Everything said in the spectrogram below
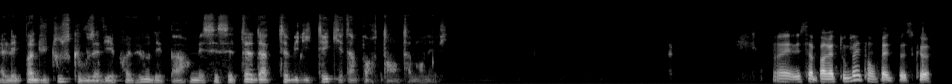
elle n'est pas du tout ce que vous aviez prévu au départ, mais c'est cette adaptabilité qui est importante à mon avis. Ouais, ça paraît tout bête en fait, parce que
